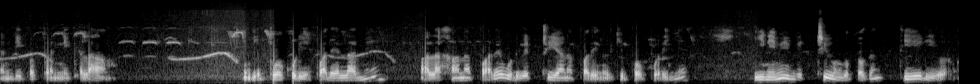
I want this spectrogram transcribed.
கண்டிப்பாக பண்ணிக்கலாம். நீங்கள் போகக்கூடிய பாதை எல்லாமே அழகான பாதை. ஒரு வெற்றியான பாதை நோக்கி போக போகிறீங்க இனிமேல் வெற்றி உங்கள் பக்கம் தேடி வரும்.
